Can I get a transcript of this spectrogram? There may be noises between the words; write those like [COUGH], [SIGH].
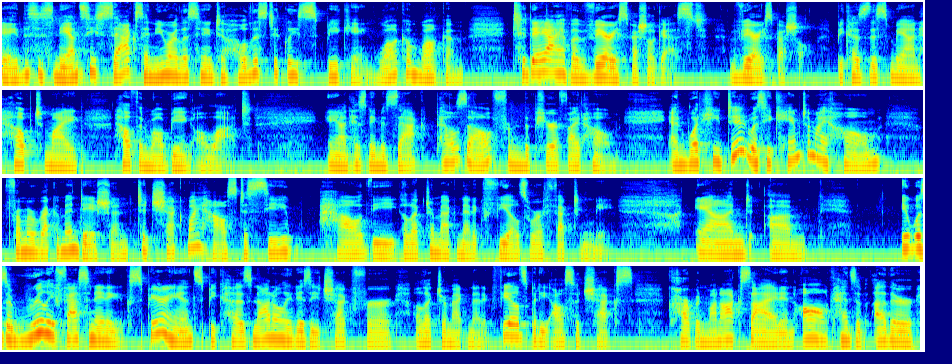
Hi, this is Nancy Sachs, and you are listening to Holistically Speaking. Welcome, welcome. Today I have a very special guest, very special, because this man helped my health and well being a lot. And his name is Zach Pelzel from The Purified Home. And what he did was he came to my home from a recommendation to check my house to see how the electromagnetic fields were affecting me. And um, it was a really fascinating experience because not only does he check for electromagnetic fields, but he also checks carbon monoxide and all kinds of other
